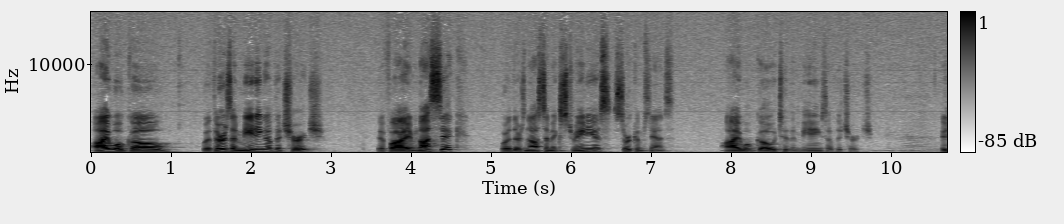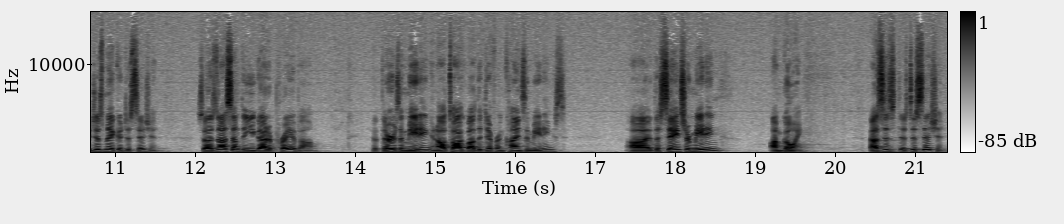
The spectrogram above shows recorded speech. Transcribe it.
I will go, if there's a meeting of the church, if I'm not sick or there's not some extraneous circumstance, I will go to the meetings of the church. You just make a decision. So it's not something you got to pray about. If there's a meeting, and I'll talk about the different kinds of meetings, uh, the saints are meeting, I'm going. That's his decision.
